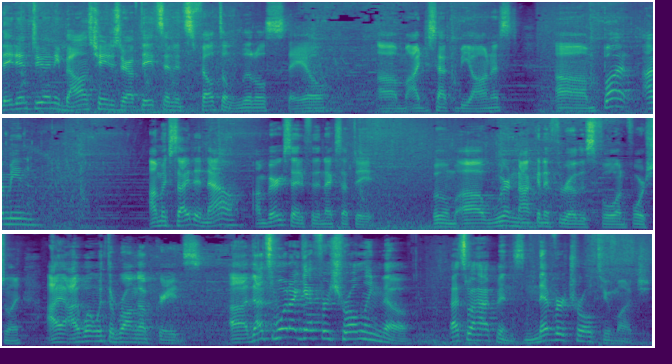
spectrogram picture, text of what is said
they didn't do any balance changes or updates and it's felt a little stale. Um, I just have to be honest. Um, but I mean, I'm excited now. I'm very excited for the next update. Boom. Uh, we're not going to throw this full, unfortunately. I, I went with the wrong upgrades. Uh, that's what I get for trolling, though. That's what happens. Never troll too much.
